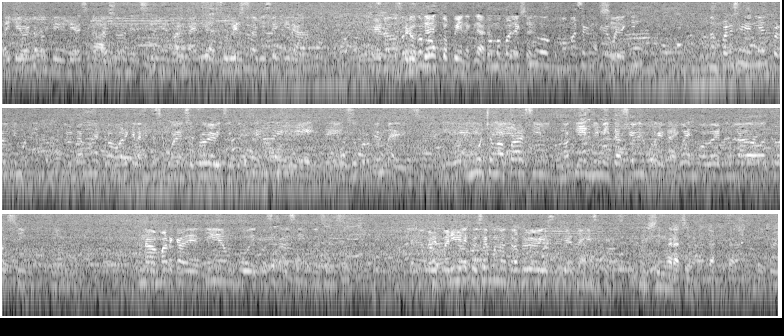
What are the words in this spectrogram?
Hay que ver la factibilidad si las personas deciden realmente subirse a una bici alquilada. Pero, Pero ustedes como- qué opinan, claro. Como colectivo, como más cerca de Guayaquil, nos parece genial, pero al mismo tiempo tratamos de promover que la gente se mueva en su propia bicicleta, por sus propios medios. Es mucho más fácil, no tienes limitaciones porque te puedes mover de un lado a otro sin, una marca de tiempo y cosas así. Entonces, preferible que usemos nuestra propia bicicleta en ese caso. Muchísimas gracias. Gracias, gracias.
